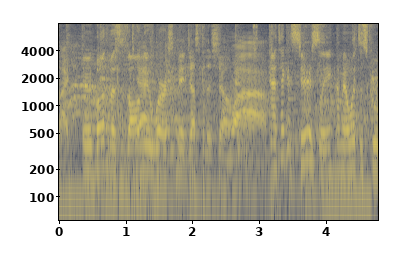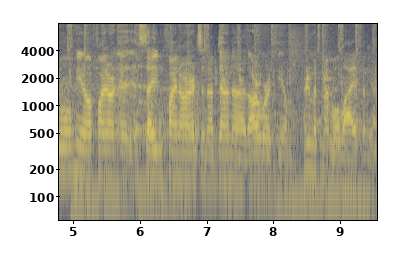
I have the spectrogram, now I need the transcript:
like, It- both of us is all Yeah. new works made just for this show. wow. And I take it seriously. I mean, I went to school, you know, fine art, uh, and studied in fine arts, and I've done uh, the artwork, you know, pretty much my whole life. And Yeah.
